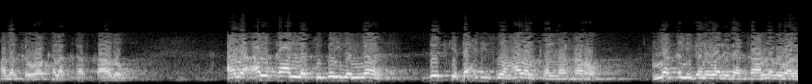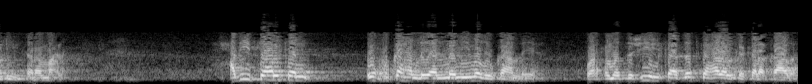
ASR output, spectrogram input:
hadalka loo kala qaadqaado ama alqaalatu bayna annaas dadka dhexdiisa hadalka la raro naqligana waa la yidhaha waa la dhihi karaa macna. Xadiidka halkan wuxuu ka hadlayaa namiimaduu ka hadlaya war xumatashiilka dadka hadalka kala qaada.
